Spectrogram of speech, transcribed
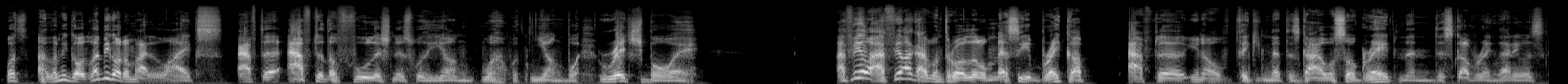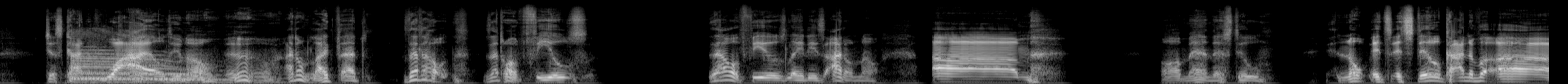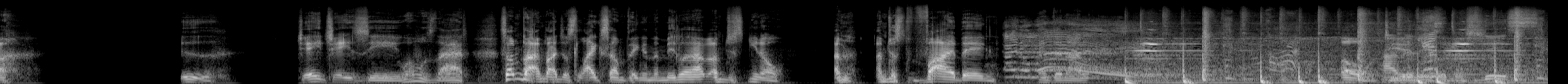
what's uh, let me go let me go to my likes after after the foolishness with young with young boy rich boy i feel i feel like i went through a little messy breakup after you know thinking that this guy was so great and then discovering that he was just kind of wild you know yeah, i don't like that is that how is that how it feels how it feels ladies i don't know um Oh man, they're still no. It's it's still kind of a uh, ugh. JJZ. What was that? Sometimes I just like something in the middle, and I'm, I'm just you know, I'm I'm just vibing, and then I. Oh dear goodness! This,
